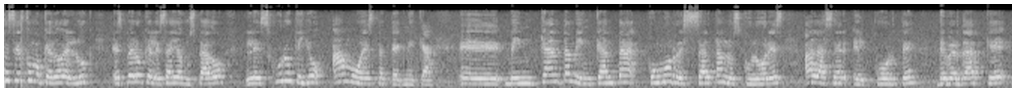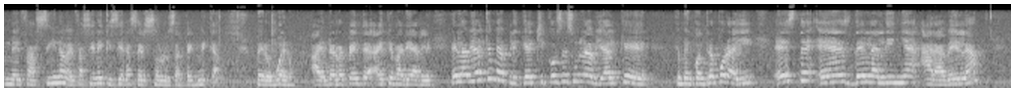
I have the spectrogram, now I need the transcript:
Así es como quedó el look. Espero que les haya gustado. Les juro que yo amo esta técnica. Eh, me encanta, me encanta cómo resaltan los colores al hacer el corte. De verdad que me fascina, me fascina y quisiera hacer solo esa técnica. Pero bueno, de repente hay que variarle. El labial que me apliqué, chicos, es un labial que que me encontré por ahí. Este es de la línea Arabella,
